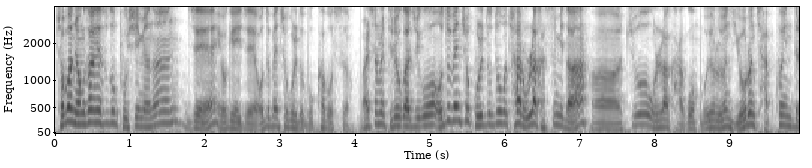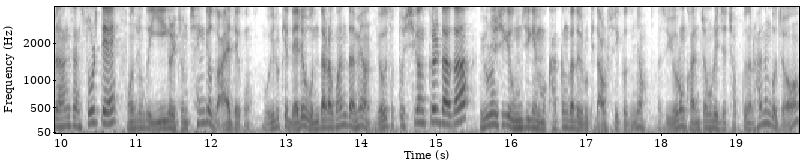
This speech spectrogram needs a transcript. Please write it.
저번 영상에서도 보시면은 이제 여기 이제 어드벤처 골드 모카보스 말씀을 드려가지고 어드벤처 골드도 잘 올라갔습니다. 어, 쭉 올라가고 뭐 요런 요런 잡코인들은 항상 쏠 때 어느 정도 이익을 좀 챙겨 놔야 되고 뭐 이렇게 내려온다라고 한다면 여기서 또 시간 끌다가 요런 식의 움직임 뭐 가끔가다 이렇게 나올 수 있거든요. 그래서 요런 관점으로 이제 접근을 하는 거죠.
